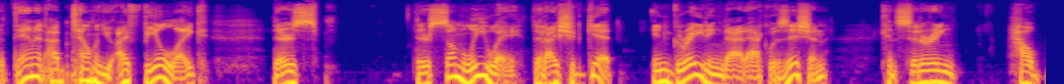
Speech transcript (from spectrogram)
But damn it, I'm telling you, I feel like there's there's some leeway that I should get in grading that acquisition, considering how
